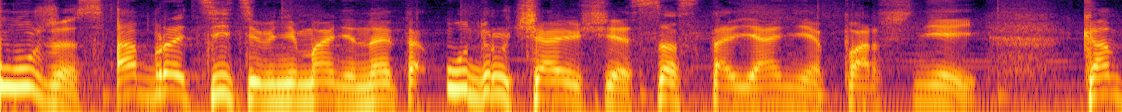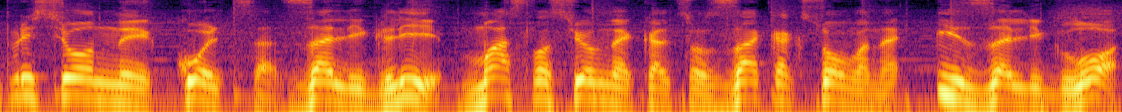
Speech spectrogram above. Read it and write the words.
Ужас! Обратите внимание на это удручающее состояние поршней. Компрессионные кольца залегли, маслосъемное кольцо закоксовано и залегло,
